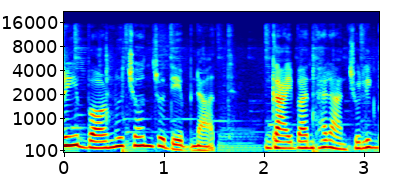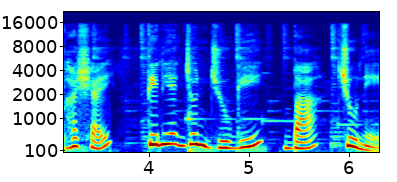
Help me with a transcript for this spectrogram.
শ্রী বর্ণচন্দ্র দেবনাথ। গাইবান্ধার আঞ্চলিক ভাষায় তিনি একজন যুগী বা চুনে।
